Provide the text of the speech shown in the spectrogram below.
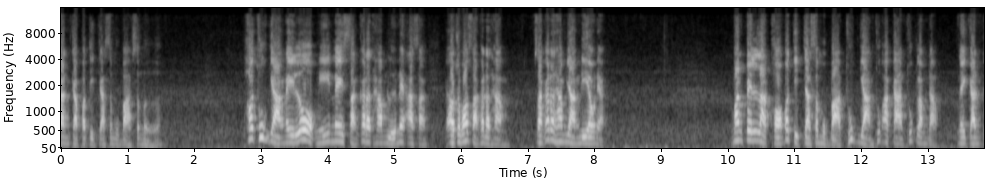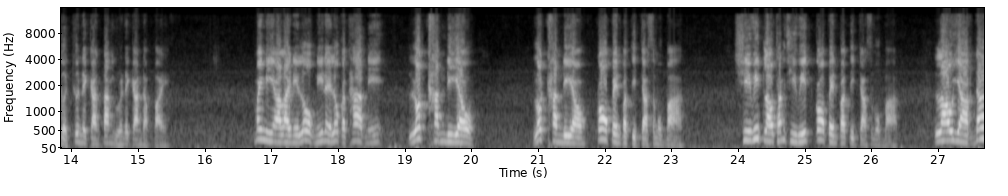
กันกับปฏิจจสมุปบาทเสมอ เพราะทุกอย่างในโลกนี้ในสังฆธรรมหรือในอาสังเอาเฉพาะสังฆธรรม สังฆธรรมอย่างเดียวเนี่ย มันเป็นหลักของปฏิจจสมุปบาททุกอย่างทุกอาการทุกลำดับในการเกิดขึ้นในการตั้งอยู่และในการดับไป ไม่มีอะไรในโลกนี้ในโลกธาตุนี้ รถคันเดียว รถคันเดียวก็เป็นปฏิจจสมุปบาท ชีวิตเราทั้งชีวิตก็เป็นปฏิจจสมุปบาท เราอยากได้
